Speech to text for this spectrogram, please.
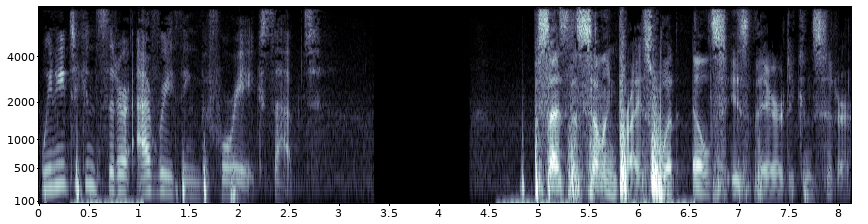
We need to consider everything before we accept. Besides the selling price, what else is there to consider?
